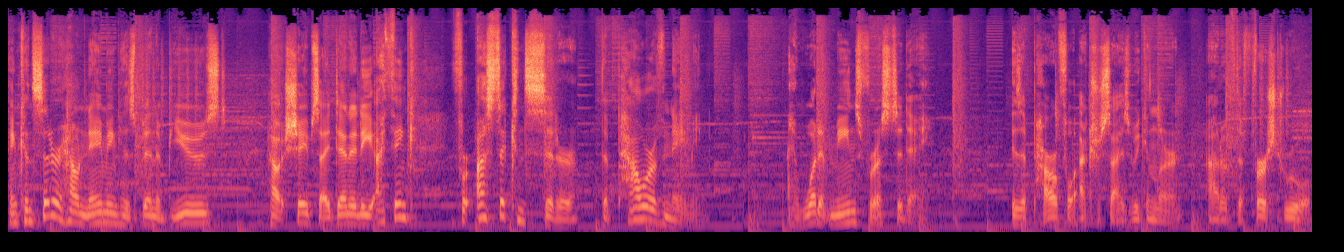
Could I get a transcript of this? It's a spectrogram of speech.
And consider how naming has been abused, how it shapes identity. I think for us to consider the power of naming and what it means for us today is a powerful exercise we can learn out of the first rule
